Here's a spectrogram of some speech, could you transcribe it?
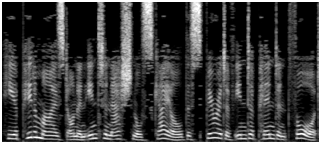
he epitomized on an international scale the spirit of independent thought,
